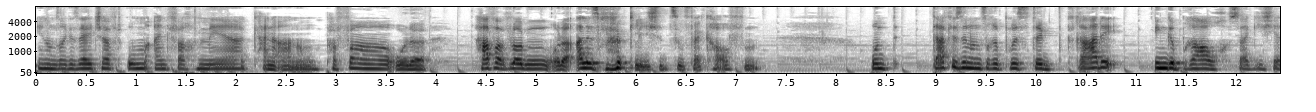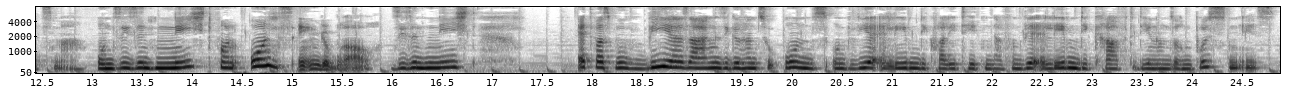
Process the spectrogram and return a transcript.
in unserer Gesellschaft, um einfach mehr, keine Ahnung, Parfum oder Haferflocken oder alles Mögliche zu verkaufen. Und dafür sind unsere Brüste gerade in Gebrauch, sage ich jetzt mal. Und sie sind nicht von uns in Gebrauch. Sie sind nicht etwas, wo wir sagen, sie gehören zu uns und wir erleben die Qualitäten davon. Wir erleben die Kraft, die in unseren Brüsten ist.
